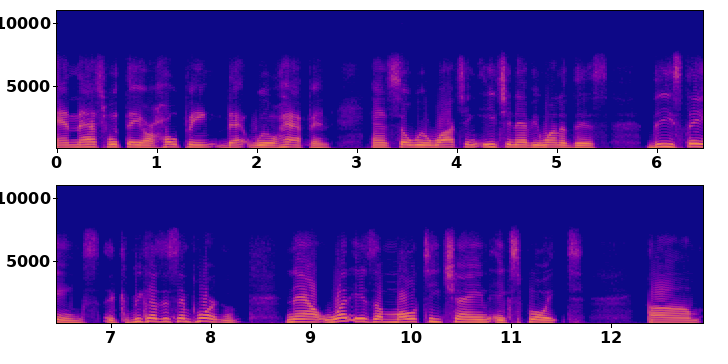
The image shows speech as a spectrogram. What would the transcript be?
and that's what they are hoping that will happen. And so we're watching each and every one of this these things because it's important. Now, what is a multi-chain exploit? Um,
